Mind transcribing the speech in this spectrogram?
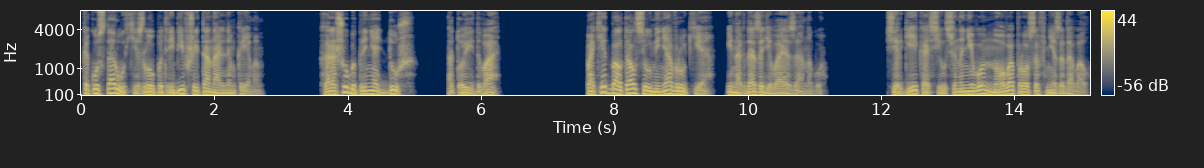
как у старухи, злоупотребившей тональным кремом. Хорошо бы принять душ, а то и два. Пакет болтался у меня в руке, иногда задевая за ногу. Сергей косился на него, но вопросов не задавал.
